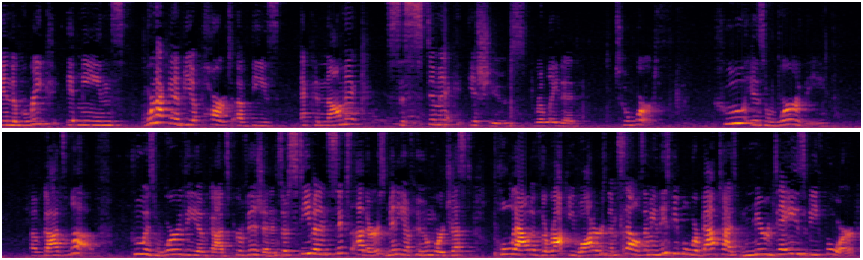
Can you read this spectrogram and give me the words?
in the Greek, it means we're not going to be a part of these economic, systemic issues related to worth. Who is worthy of God's love? Who is worthy of God's provision? And so Stephen and six others, many of whom were just pulled out of the rocky waters themselves. I mean, these people were baptized mere days before,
